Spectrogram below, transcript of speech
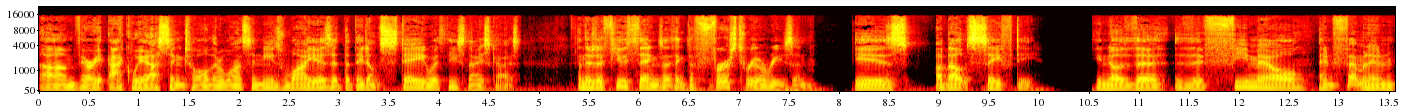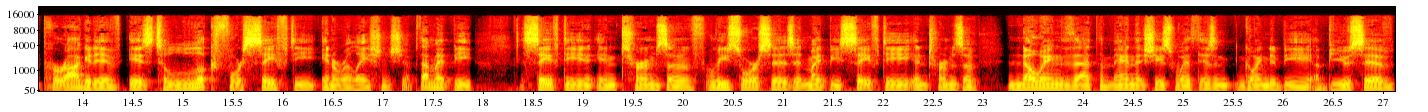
um, very acquiescing to all their wants and needs. Why is it that they don't stay with these nice guys? And there's a few things. I think the first real reason is about safety. You know, the the female and feminine prerogative is to look for safety in a relationship. That might be safety in terms of resources, it might be safety in terms of knowing that the man that she's with isn't going to be abusive,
